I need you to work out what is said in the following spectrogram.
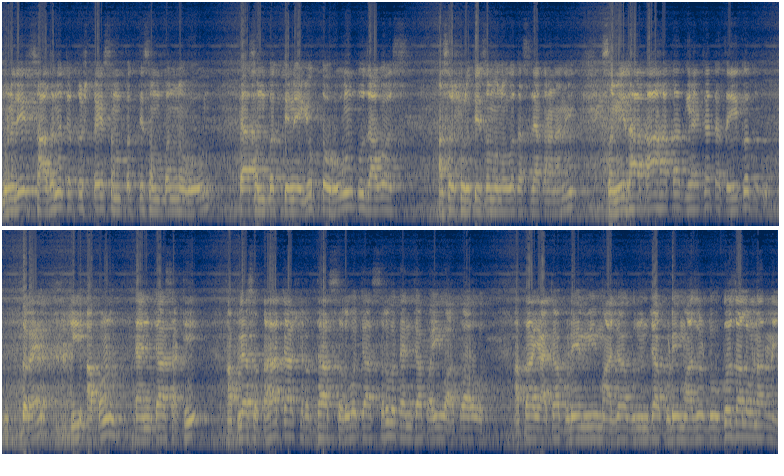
म्हणजे साधन चतुष्टय संपत्ती संपन्न होऊन त्या संपत्तीने युक्त होऊन तू जावस. असं श्रुतीचं मनोगत असल्या कारणाने समिधा का हातात घ्यायचा त्याचं एकच उत्तर आहे की आपण त्यांच्यासाठी आपल्या स्वतःच्या श्रद्धा सर्वच्या सर्व त्यांच्या पायी वाहतो आहोत. आता याच्यापुढे मी माझ्या गुरूंच्या पुढे माझं डोकं चालवणार नाही.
